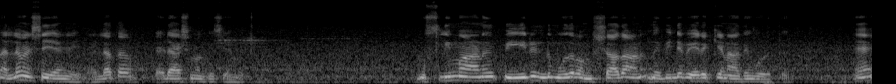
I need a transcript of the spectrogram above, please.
നല്ല മനുഷ്യൻ ചെയ്യാൻ കഴിയില്ല. അല്ലാത്ത ഡാഷ് നമുക്ക് ചെയ്യാൻ പറ്റും മുസ്ലിമാണ് പേരുണ്ട് മൂന്ന് റംഷാദാണ് നബീന്റെ പേരൊക്കെയാണ് ആദ്യം കൊടുത്തത്. ഏ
